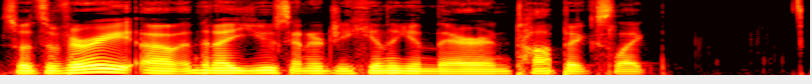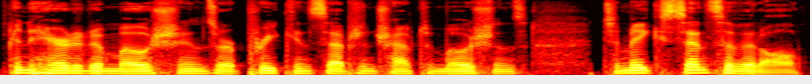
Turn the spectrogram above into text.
So it's a very, uh, and then I use energy healing in there and topics like inherited emotions or preconception trapped emotions to make sense of it all.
